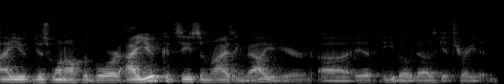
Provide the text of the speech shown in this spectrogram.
Aiyuk just went off the board. Aiyuk could see some rising value here uh, if Deebo does get traded.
